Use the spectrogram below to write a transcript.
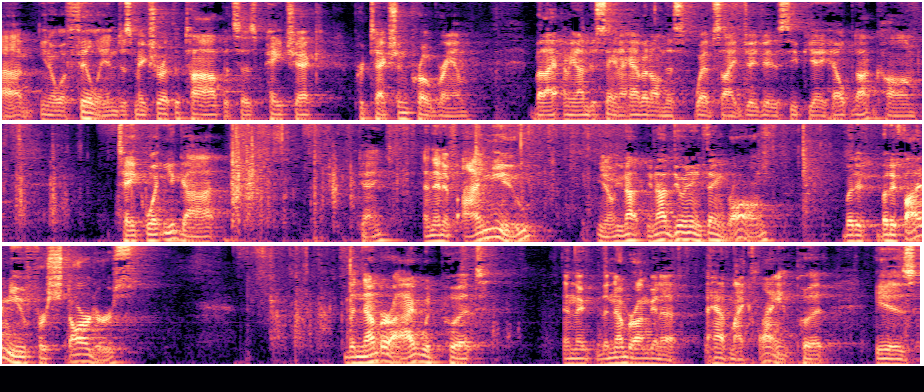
Um, you know, a fill in. Just make sure at the top it says Paycheck Protection Program. But I, I mean, I'm just saying I have it on this website, jjthecpahelp.com. Take what you got, okay? And then if I'm you, you know, you're not, you're not doing anything wrong. But if, but if I'm you for starters, the number I would put and the, the number I'm going to have my client put is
